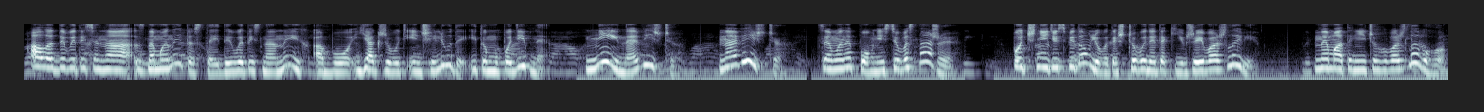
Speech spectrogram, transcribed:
Але дивитися на знаменитостей, дивитись на них або як живуть інші люди і тому подібне. Ні, навіщо? Навіщо? Це мене повністю виснажує. Почніть усвідомлювати, що ви не такі вже й важливі. Не мати нічого важливого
